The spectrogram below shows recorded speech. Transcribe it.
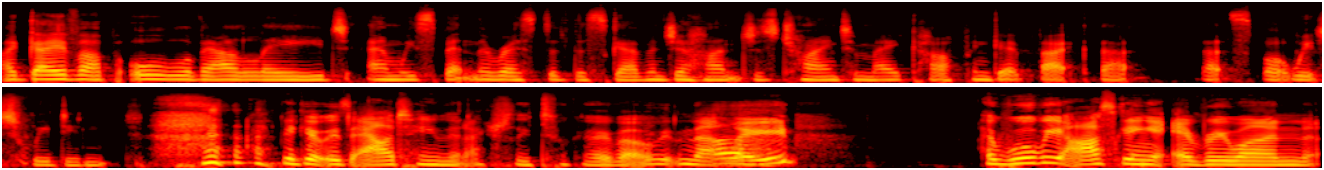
I gave up all of our lead, and we spent the rest of the scavenger hunt just trying to make up and get back that that spot, which we didn't. I think it was our team that actually took over in that oh. lead. I will be asking everyone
